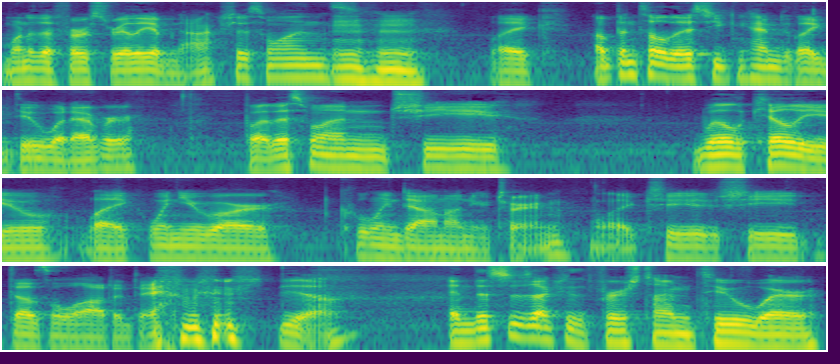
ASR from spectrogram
one of the first really obnoxious ones. mm-hmm. Like up until this, you can kind of like do whatever, but this one she will kill you like when you are cooling down on your turn. Like she she does a lot of damage. yeah. And this is actually the first time too where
